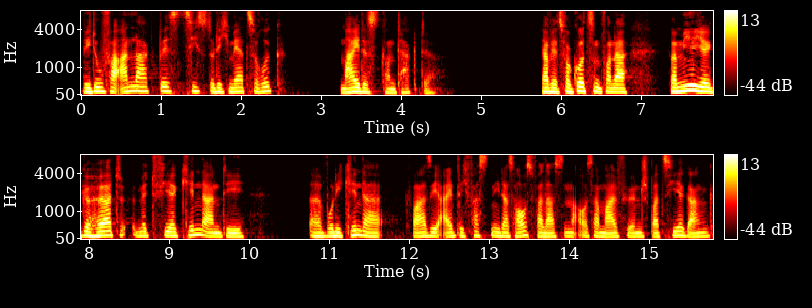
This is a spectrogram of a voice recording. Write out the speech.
wie du veranlagt bist, ziehst du dich mehr zurück, meidest Kontakte. Ich habe jetzt vor kurzem von einer Familie gehört mit vier Kindern, die, äh, wo die Kinder quasi eigentlich fast nie das Haus verlassen, außer mal für einen Spaziergang,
